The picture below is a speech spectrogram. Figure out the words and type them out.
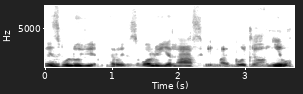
визволює, визволює, нас від майбутнього гніву.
